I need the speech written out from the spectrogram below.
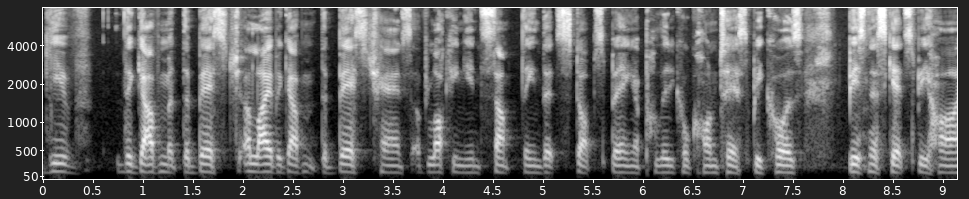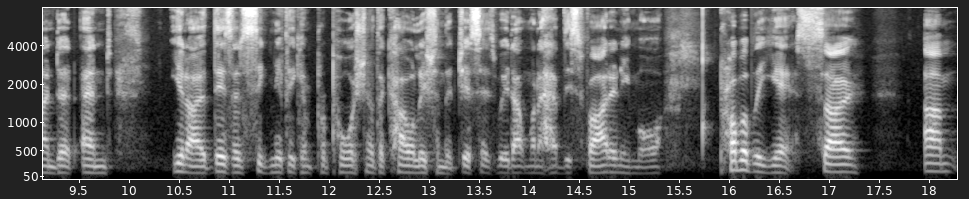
give the government the best, a Labor government, the best chance of locking in something that stops being a political contest because business gets behind it and you know, there's a significant proportion of the coalition that just says we don't want to have this fight anymore. Probably yes. So Um,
